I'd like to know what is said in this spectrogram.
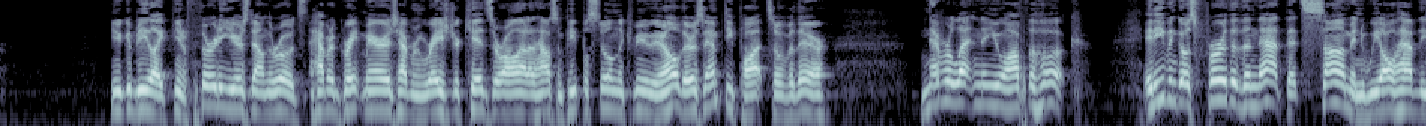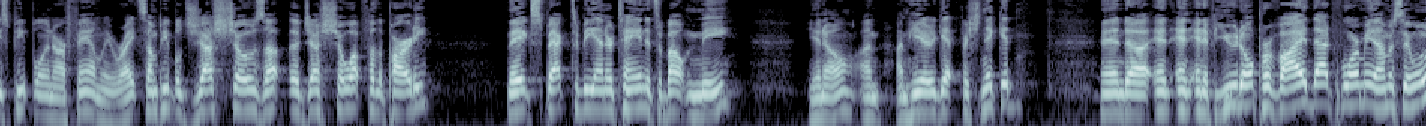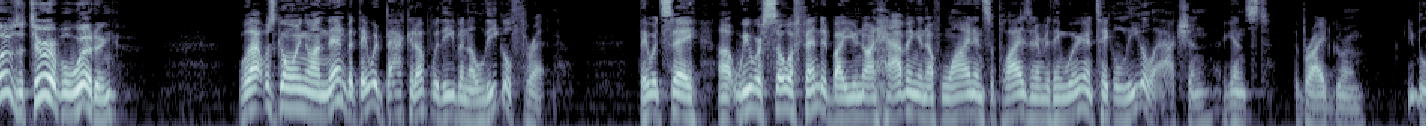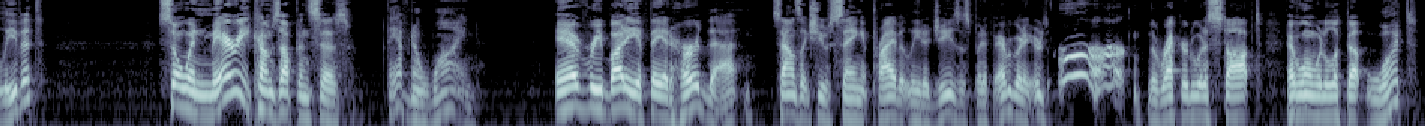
You could be like, you know, 30 years down the road, having a great marriage, having raised your kids, they're all out of the house and people still in the community, oh, there's empty pots over there. Never letting you off the hook. It even goes further than that, that some, and we all have these people in our family, right? Some people just shows up, uh, just show up for the party. They expect to be entertained. It's about me. You know, I'm, I'm here to get fish naked. And, uh, and, and, and if you don't provide that for me, I'm to say, well, it was a terrible wedding. Well, that was going on then, but they would back it up with even a legal threat. They would say, uh, we were so offended by you not having enough wine and supplies and everything, we're going to take legal action against the bridegroom. You believe it? So when Mary comes up and says, they have no wine, everybody, if they had heard that, sounds like she was saying it privately to Jesus, but if everybody hears, the record would have stopped. Everyone would have looked up, what?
